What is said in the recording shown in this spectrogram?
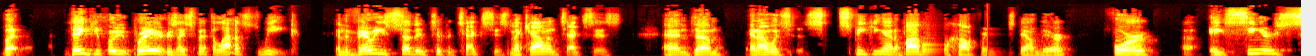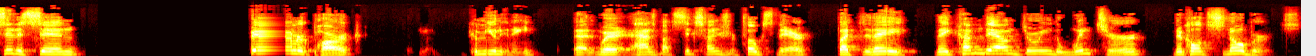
but thank you for your prayers. I spent the last week in the very southern tip of Texas, McAllen, Texas, and um, and I was speaking at a Bible conference down there for uh, a senior citizen trailer park community uh, where it has about 600 folks there. But they they come down during the winter. They're called snowbirds,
